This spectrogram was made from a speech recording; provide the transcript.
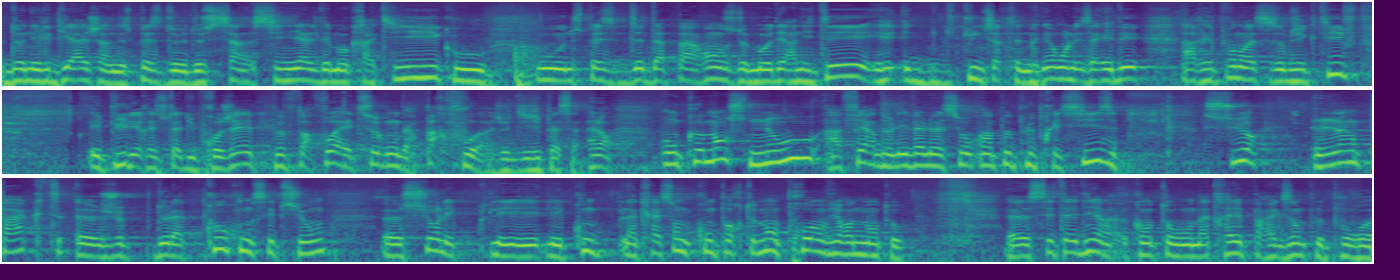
donner le gage à une espèce de, signal démocratique ou, une espèce d'apparence de modernité, et, d'une certaine manière, on les a aidés à répondre à ces objectifs. Et puis les résultats du projet peuvent parfois être secondaires. Parfois, je ne dis pas ça. Alors, on commence, nous, à faire de l'évaluation un peu plus précise sur l'impact euh, de la co-conception euh, sur la création de comportements pro-environnementaux. Euh, c'est-à-dire, quand on a travaillé par exemple pour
